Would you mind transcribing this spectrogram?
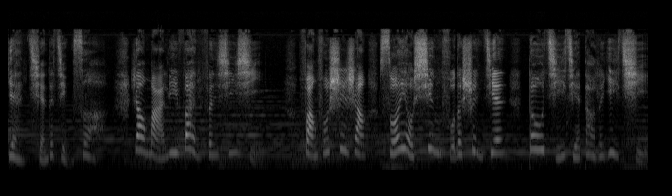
眼前的景色让玛丽万分欣喜，仿佛世上所有幸福的瞬间都集结到了一起，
